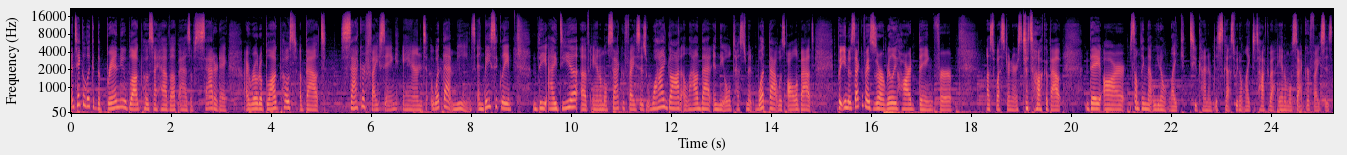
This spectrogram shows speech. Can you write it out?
and take a look at the brand new blog post I have up as of Saturday. I wrote a blog post about sacrificing and what that means. And basically, the idea of animal sacrifices, why God allowed that in the Old Testament, what that was all about. But you know, sacrifices are a really hard thing for us Westerners to talk about. They are something that we don't like to kind of discuss. We don't like to talk about animal sacrifices,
